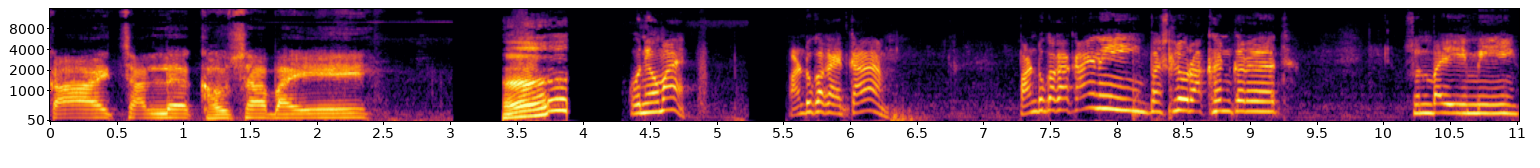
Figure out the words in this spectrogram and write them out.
काय चाललं खवसाबाई कोणी हो माय पांडू काका आहेत का? पांडू काका काय नाही? बसलो राखण करत. सुनबाई मी.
